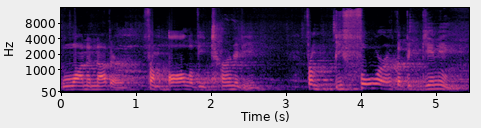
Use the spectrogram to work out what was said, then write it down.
one another from all of eternity, from before the beginning.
